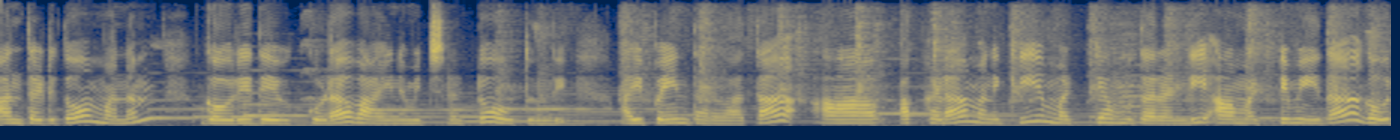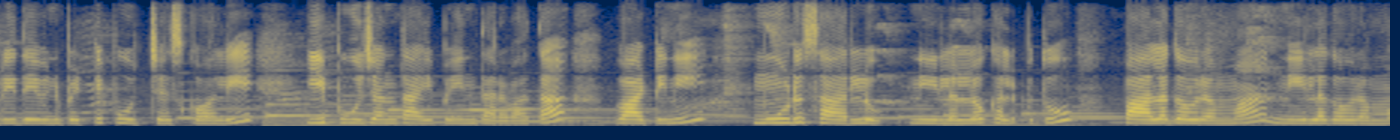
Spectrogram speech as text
అంతటితో మనం గౌరీదేవికి కూడా వాయనం ఇచ్చినట్టు అవుతుంది. అయిపోయిన తర్వాత అక్కడ మనకి మట్టి అమ్ముతారండి. ఆ మట్టి మీద గౌరీదేవిని పెట్టి పూజ చేసుకోవాలి. ఈ పూజ అంతా అయిపోయిన తర్వాత వాటిని మూడు సార్లు నీళ్ళల్లో కలుపుతూ పాల గౌరమ్మ నీళ్ళ గౌరమ్మ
